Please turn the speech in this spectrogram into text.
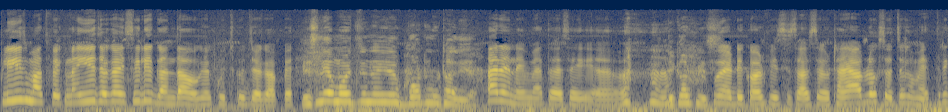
प्लीज़ मत फेंकना ये जगह इसीलिए गंदा हो गया कुछ कुछ जगह पे। इसलिए मोहित ने ये बोतल उठा लिया। अरे नहीं मैं तो ऐसे ही डिकल पीस हिसाब से उठाया। आप लोग सोचोगे मैत्री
